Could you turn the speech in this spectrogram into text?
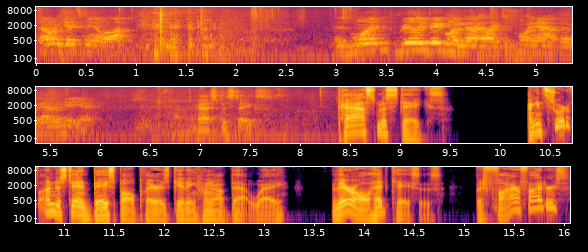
That one gets me a lot. There's one really big one that I like to point out that we haven't hit yet. Past mistakes. Past mistakes. I can sort of understand baseball players getting hung up that way. They're all head cases. But firefighters?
